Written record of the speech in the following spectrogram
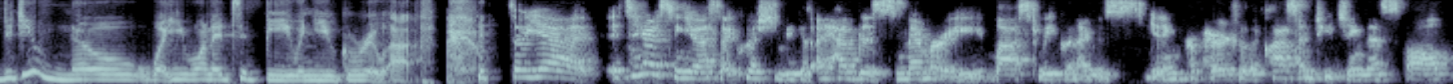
did you know what you wanted to be when you grew up? so yeah, it's interesting you asked that question because I had this memory last week when I was getting prepared for the class I'm teaching this fall.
